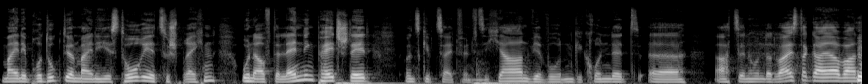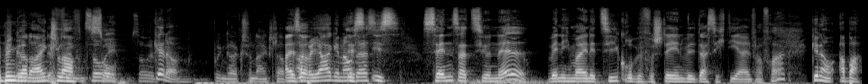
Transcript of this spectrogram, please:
meine Produkte und meine Historie zu sprechen. Und auf der Landingpage steht, uns gibt es seit 50 Jahren, wir wurden gegründet äh, 1800 weiß der Geier waren. Ich bin gerade eingeschlafen, sorry. So. sorry. Genau. Ich bin gerade schon eingeschlafen. Also, Aber ja, genau das, das ist sensationell, wenn ich meine Zielgruppe verstehen will, dass ich die einfach frage. Genau, aber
